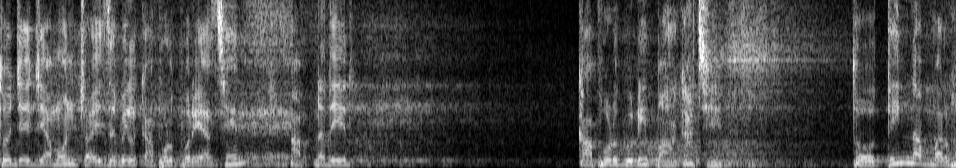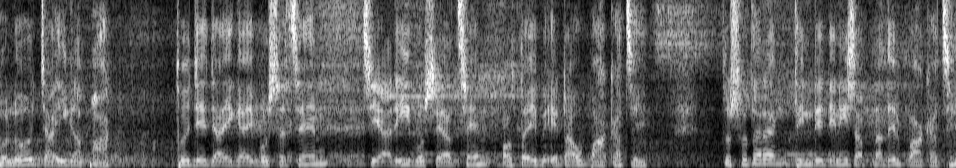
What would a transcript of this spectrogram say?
তো যে যেমন চয়েজেবল কাপড় পরে আছেন, আপনাদের কাপড়গুলি পাক আছে। তো তিন নাম্বার হলো জায়গা পাক। তো যে জায়গায় বসেছেন, চেয়ারেই বসে আছেন, অতএব এটাও পাক আছে। তো সুতরাং তিনটে জিনিস আপনাদের পাক আছে।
